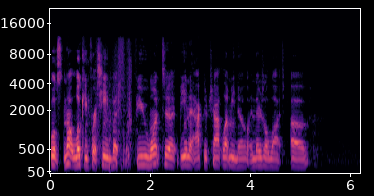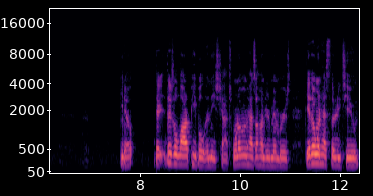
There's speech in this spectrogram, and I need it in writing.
well, it's not looking for a team, but if you want to be in an active chat, let me know. And there's a lot of you know, there, there's a lot of people in these chats. One of them has 100 members, the other one has 32.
